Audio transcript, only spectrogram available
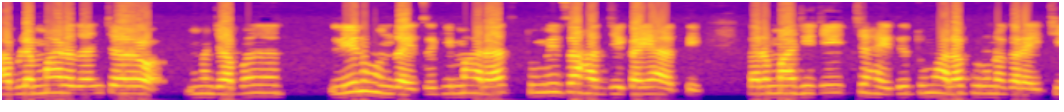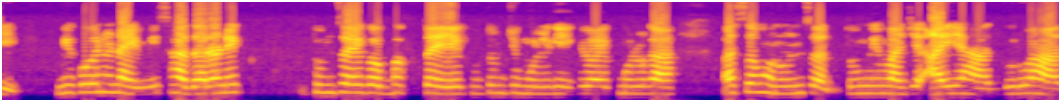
आपल्या महाराजांच्या म्हणजे आपण लीन होऊन जायचं की महाराज तुम्हीच आहात जे काही आहात ते. कारण माझी जी इच्छा आहे ते तुम्हाला पूर्ण करायची मी कोणी नाही मी साधारण एक तुमचा एक भक्त आहे एक तुमची मुलगी किंवा एक मुलगा असं म्हणून सण तुम्ही माझी आई आहात गुरु आहात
